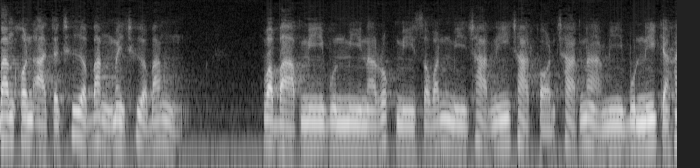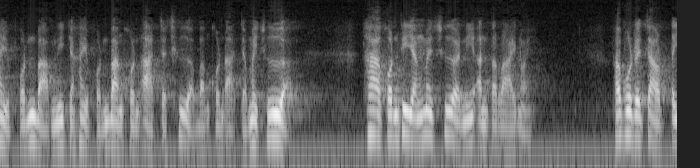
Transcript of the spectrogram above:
บางคนอาจจะเชื่อบ้างไม่เชื่อบ้าง ว่าบาปมีบุญมีนรกมีสวรรค์มีชาตินี้ชาติก่อนชาติหน้า มีบุญนี้จะให้ผลบาปนี้จะให้ผลบางคนอาจจะเชื่อ บางคนอาจจะไม่เชื่อ ถ้าคนที่ยังไม่เชื่อนี้อันตรายหน่อย พระพุทธเจ้าตี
